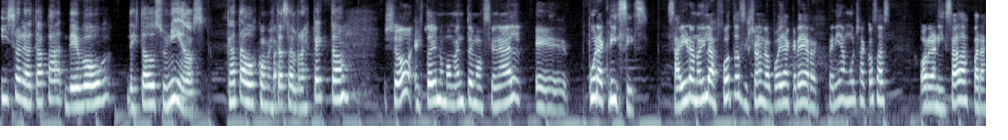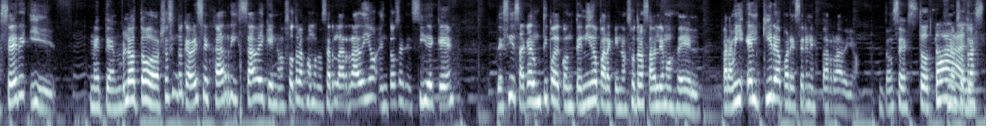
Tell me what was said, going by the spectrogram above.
hizo la tapa de Vogue de Estados Unidos. Cata, ¿vos cómo estás al respecto? Yo estoy en un momento emocional, eh, pura crisis. Salieron hoy las fotos y yo no lo podía creer. Tenía muchas cosas organizadas para hacer y me tembló todo. Yo siento que a veces Harry sabe que nosotras vamos a hacer la radio, entonces decide que decide sacar un tipo de contenido para que nosotros hablemos de él. Para mí, él quiere aparecer en esta radio. Entonces, Total. nosotras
